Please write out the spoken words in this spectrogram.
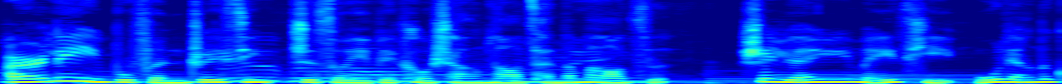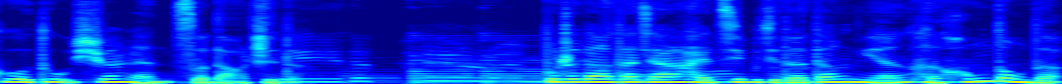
而另一部分追星之所以被扣上脑残的帽子，是源于媒体无良的过度渲染所导致的。不知道大家还记不记得当年很轰动的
